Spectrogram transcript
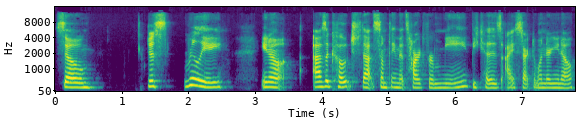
So just really, you know, as a coach, that's something that's hard for me because I start to wonder, you know,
